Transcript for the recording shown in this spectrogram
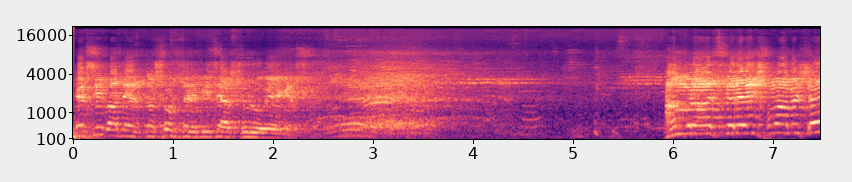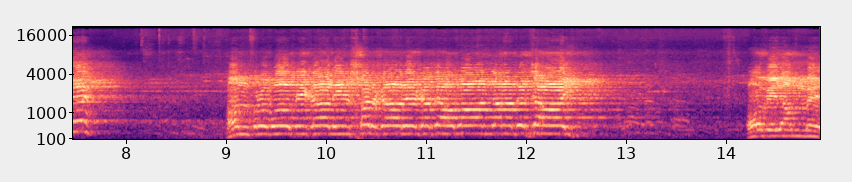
ফেসিবাদের দোসরদের বিচার শুরু হয়ে গেছে। আমরা আজকের এই সমাবেশে অন্তর্বর্তীকালীন সরকারের কাছে আহ্বান জানাতে চাই, অবিলম্বে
